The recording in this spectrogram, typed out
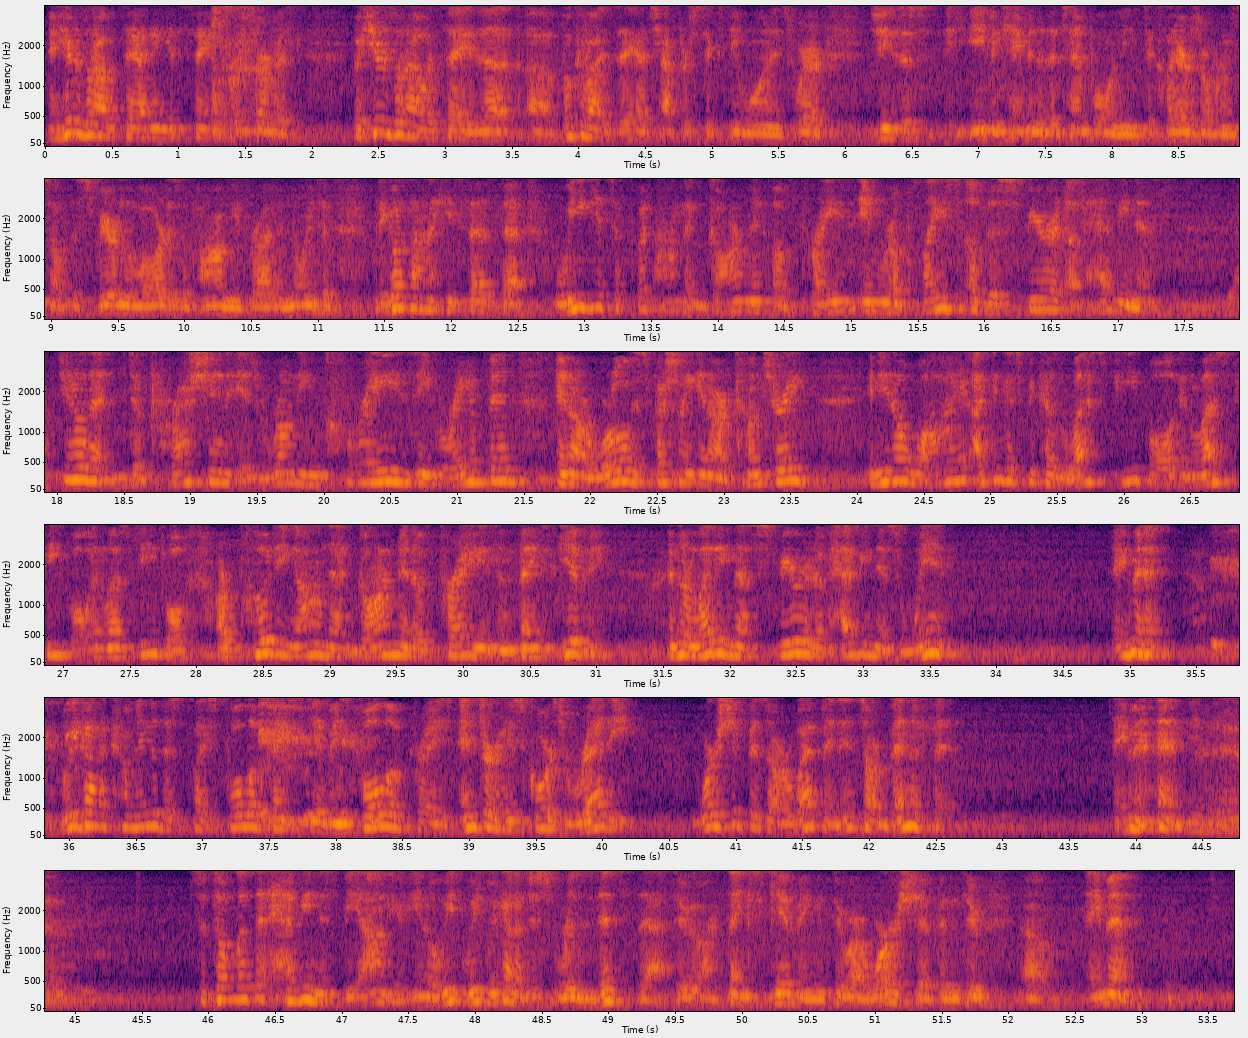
And here's what I would say. I didn't get to say in first service. But here's what I would say: the uh, book of Isaiah, chapter 61, is where Jesus he even came into the temple and he declares over himself, "The Spirit of the Lord is upon me, for I've anointed." But he goes on and he says that we get to put on the garment of praise in replace of the spirit of heaviness. Do you know that depression is running crazy rampant in our world, especially in our country? And you know why? I think it's because less people and less people and less people are putting on that garment of praise and thanksgiving and they're letting that spirit of heaviness win. Amen. We got to come into this place full of thanksgiving, full of praise, enter his courts ready. Worship is our weapon, it's our benefit. Amen. Amen. So don't let that heaviness be on you. You know, we, we, we got to just resist that through our thanksgiving and through our worship and through, uh, amen.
